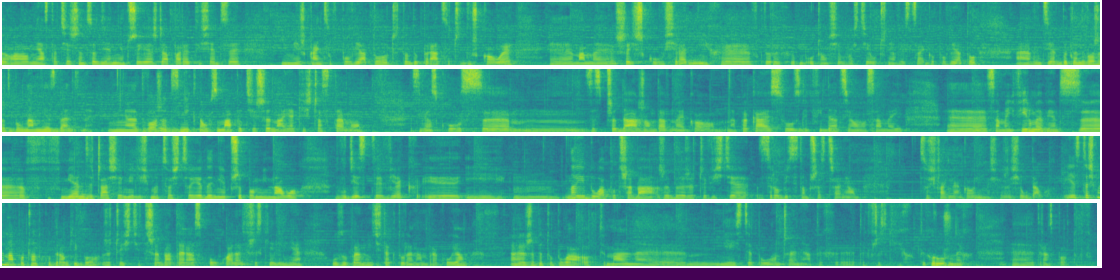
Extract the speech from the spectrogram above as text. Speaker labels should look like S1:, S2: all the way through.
S1: Do miasta Cieszyn codziennie przyjeżdża parę tysięcy mieszkańców powiatu, czy to do pracy, czy do szkoły. E, Mamy sześć szkół średnich, e, w których uczą się właściwie uczniowie z całego powiatu, więc jakby ten dworzec był nam niezbędny. E, Dworzec zniknął z mapy Cieszyna jakiś czas temu w związku z, mm, ze sprzedażą dawnego PKS-u, z likwidacją samej, samej firmy, więc e, w, międzyczasie mieliśmy coś, co jedynie przypominało XX wiek i, mm, no i była potrzeba, żeby rzeczywiście zrobić z tą przestrzenią coś fajnego i myślę, że się udało. Jesteśmy na początku drogi, bo rzeczywiście trzeba teraz poukładać wszystkie linie, uzupełnić te, które nam brakują, e, żeby to było optymalne miejsce połączenia tych, e, tych wszystkich, tych różnych e, transportów.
